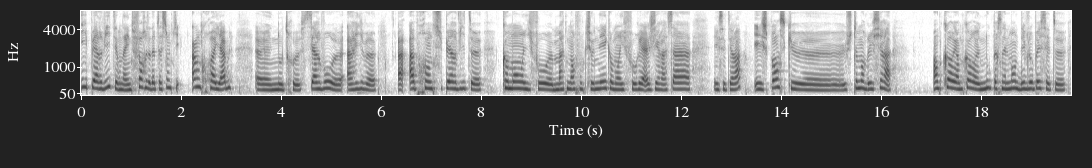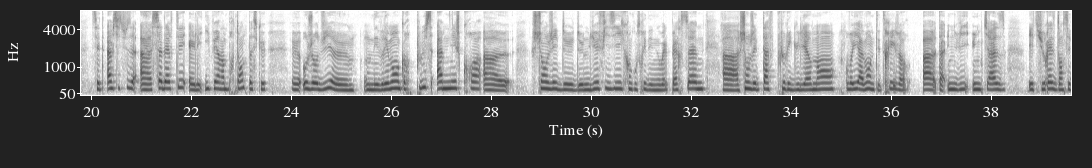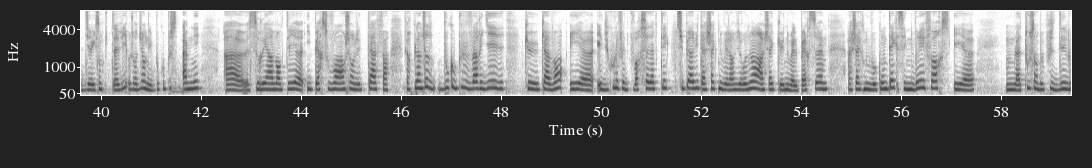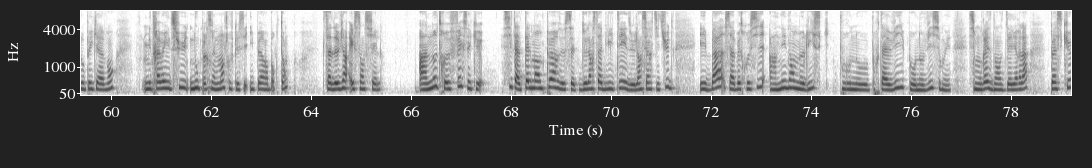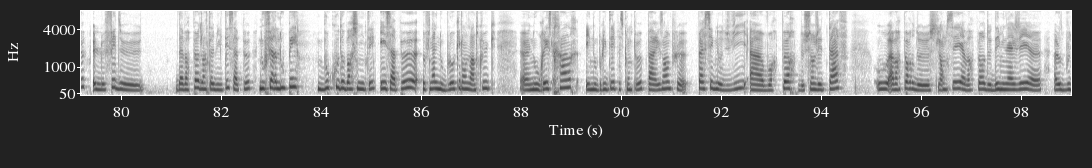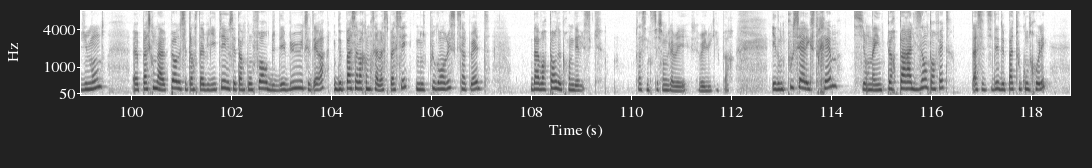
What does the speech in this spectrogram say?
hyper vite et on a une force d'adaptation qui est incroyable. Euh, notre cerveau euh, arrive à apprendre super vite comment il faut maintenant fonctionner, comment il faut réagir à ça, etc. Et je pense que justement réussir à encore et encore, nous personnellement, développer cette, cette aptitude à s'adapter, elle est hyper importante parce que euh, aujourd'hui, euh, on est vraiment encore plus amené, je crois, à euh, changer de, de, lieu physique, rencontrer des nouvelles personnes, à changer de taf plus régulièrement. Vous voyez, avant, on était très genre, ah, t'as une vie, une case, et tu restes dans cette direction toute ta vie. Aujourd'hui, on est beaucoup plus amené à se réinventer hyper souvent, changer de taf, faire plein de choses beaucoup plus variées qu'avant. et, euh, et, du coup, le fait de pouvoir s'adapter super vite à chaque nouvel environnement, à chaque nouvelle personne, à chaque nouveau contexte, c'est une vraie force. Et euh, on l'a tous un peu plus développé qu'avant. Mais travailler dessus, nous, personnellement, je trouve que c'est hyper important. Ça devient essentiel. Un autre fait, c'est que si tu as tellement peur de, cette, de l'instabilité et de l'incertitude, et eh bah, ça peut être aussi un énorme risque pour, nos, pour ta vie, pour nos vies, si on, est, si on reste dans ce délire-là. Parce que le fait de, d'avoir peur de l'instabilité, ça peut nous faire louper beaucoup d'opportunités. Et ça peut, au final, nous bloquer dans un truc, euh, nous restreindre et nous brider. Parce qu'on peut, par exemple, passer notre vie à avoir peur de changer de taf ou avoir peur de se lancer, avoir peur de déménager euh, à l'autre bout du monde. Euh, parce qu'on a peur de cette instabilité, de cet inconfort du début, etc. De pas savoir comment ça va se passer. Notre plus grand risque, ça peut être d'avoir peur de prendre des risques. Ça, c'est une situation que j'avais, j'avais lu quelque part. Et donc, pousser à l'extrême, si on a une peur paralysante, en fait, à cette idée de pas tout contrôler,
